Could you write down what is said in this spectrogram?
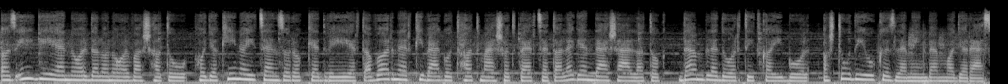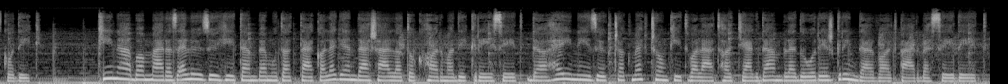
Az IGN oldalon olvasható, hogy a kínai cenzorok kedvéért a Warner kivágott 6 másodpercet a legendás állatok, Dumbledore titkaiból, a stúdió közleményben magyarázkodik. Kínában már az előző héten bemutatták a legendás állatok harmadik részét, de a helyi nézők csak megcsonkítva láthatják Dumbledore és Grindelwald párbeszédét.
